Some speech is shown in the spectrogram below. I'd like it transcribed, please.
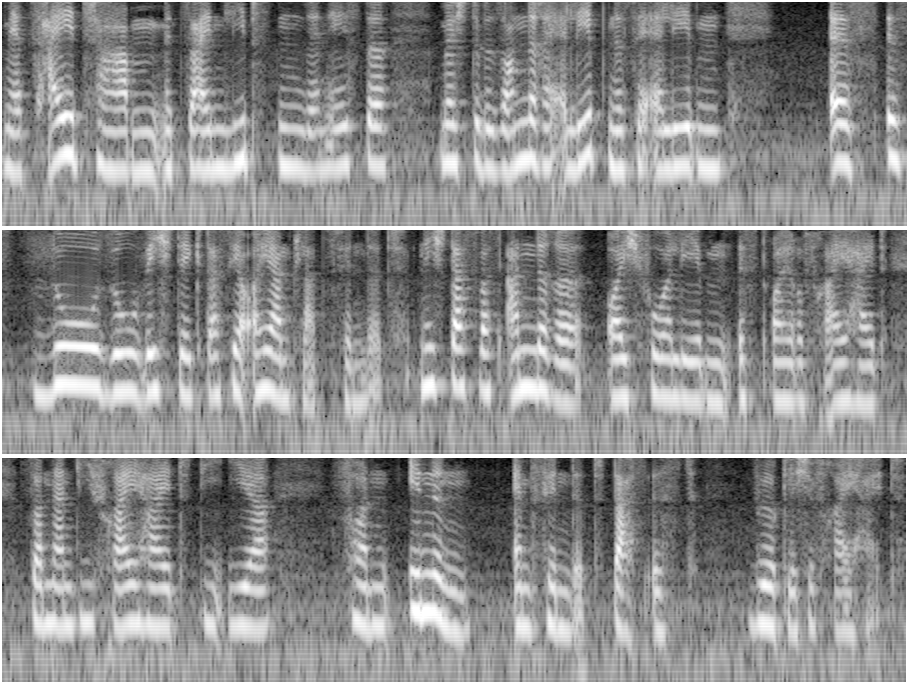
mehr Zeit haben mit seinen Liebsten, der nächste möchte besondere Erlebnisse erleben. Es ist so, so wichtig, dass ihr euren Platz findet. Nicht das, was andere euch vorleben, ist eure Freiheit, sondern die Freiheit, die ihr von innen empfindet. Das ist wirkliche Freiheit.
